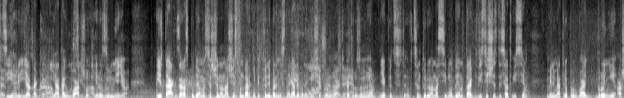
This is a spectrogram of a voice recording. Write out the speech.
в цій грі. Я так, я так бачу і розумію. І так, зараз подивимося ще на наші стандартні підкаліберні снаряди. Вони більше пробувають. Я так розумію, як від Центуріона 7.1, так 268 мм пробувають броні, аж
